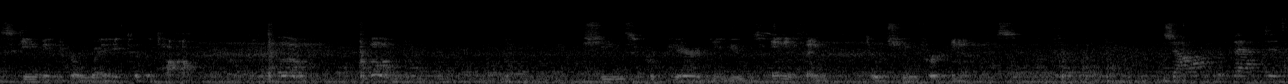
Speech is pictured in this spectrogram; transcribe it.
Scheming her way to the top. She's prepared to use anything to achieve her ends. John the Baptist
